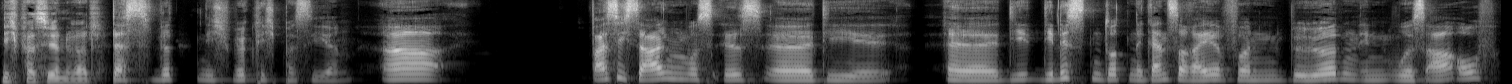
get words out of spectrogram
nicht passieren wird. Das wird nicht wirklich passieren. Äh, was ich sagen muss, ist, äh, die, äh, die, die listen dort eine ganze Reihe von Behörden in den USA auf,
